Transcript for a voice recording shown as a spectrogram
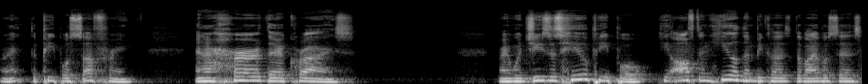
right, the people suffering and I heard their cries. Right? When Jesus healed people, he often healed them because the Bible says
